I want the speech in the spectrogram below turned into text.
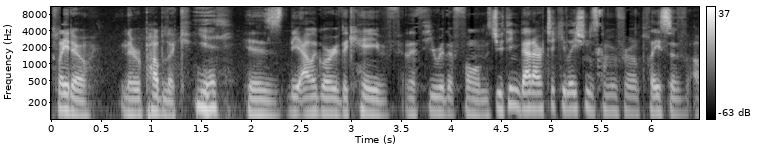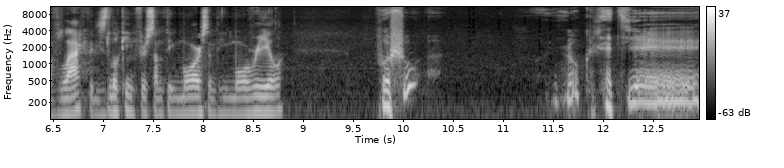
plato in the republic yes. his the allegory of the cave and the theory of the forms. Do you think that articulation is coming from a place of, of lack that he's looking for something more, something more real? For sure. Look, that's uh,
